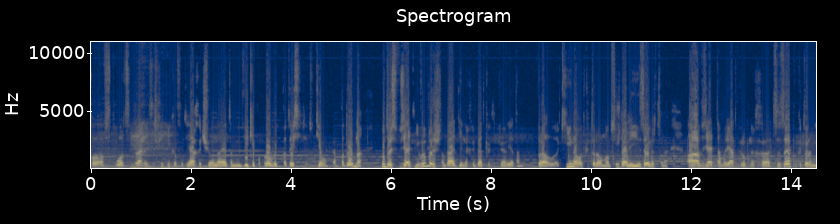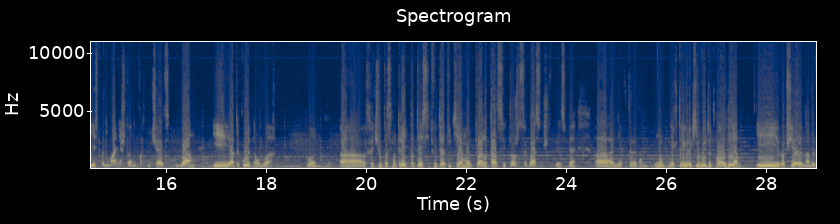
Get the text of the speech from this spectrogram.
в створ центральных защитников. Вот я хочу на этом медвике попробовать потестить эту тему прям подробно. Ну, то есть взять не выборочно, да, отдельных ребят, как, например, я там брал Кина, вот, которого мы обсуждали из Эвертона, а взять там ряд крупных э, ЦЗ, по которым есть понимание, что они подключаются к углам и атакуют на углах. Вот. А, хочу посмотреть, потестить вот эту тему. По ротации тоже согласен, что, в принципе, а, некоторые там, ну, некоторые игроки выйдут молодые, и вообще надо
